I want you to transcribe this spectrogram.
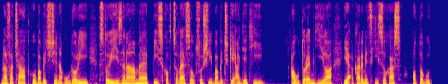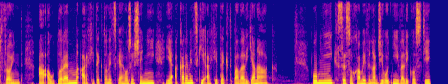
Na začátku babičtina údolí stojí známé pískovcové sousoší babičky a dětí. Autorem díla je akademický sochař Otto Gutfreund a autorem architektonického řešení je akademický architekt Pavel Janák. Pomník se sochami v nadživotní velikosti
